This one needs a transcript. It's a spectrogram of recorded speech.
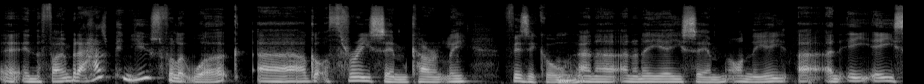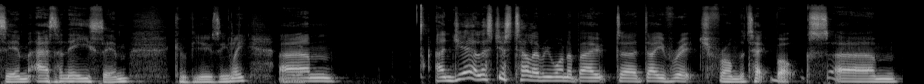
uh, in the phone? But it has been useful at work. Uh, I've got a three SIM currently, physical, mm-hmm. and, a, and an EE SIM on the e, uh, an EE SIM as an eSIM, confusingly. Um, yeah. And yeah, let's just tell everyone about uh, Dave Rich from the Tech Box. Um,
